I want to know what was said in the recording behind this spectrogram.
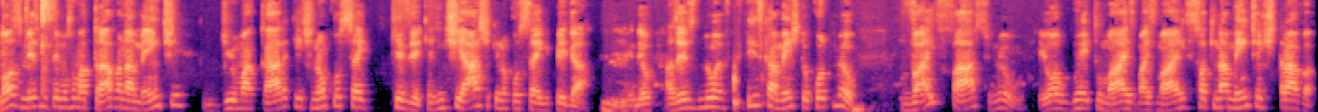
nós mesmos temos uma trava na mente de uma cara que a gente não consegue, quer dizer, que a gente acha que não consegue pegar, uhum. entendeu? Às vezes, no, fisicamente, teu corpo, meu, vai fácil, meu, eu aguento mais, mais, mais, só que na mente a gente trava.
